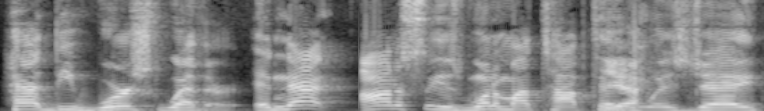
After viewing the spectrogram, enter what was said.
had the worst weather, and that honestly is one of my top Yeah. takeaways. Jay,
